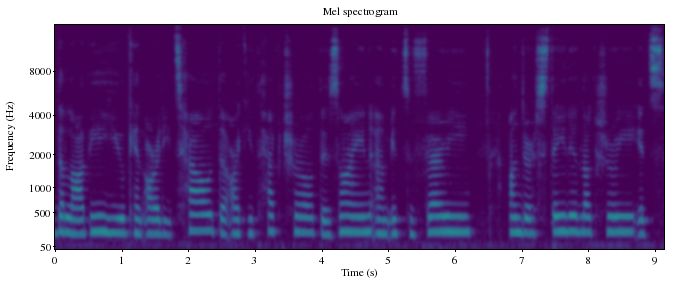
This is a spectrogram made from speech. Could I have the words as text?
the lobby, you can already tell the architectural design. Um, it's very understated luxury. It's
